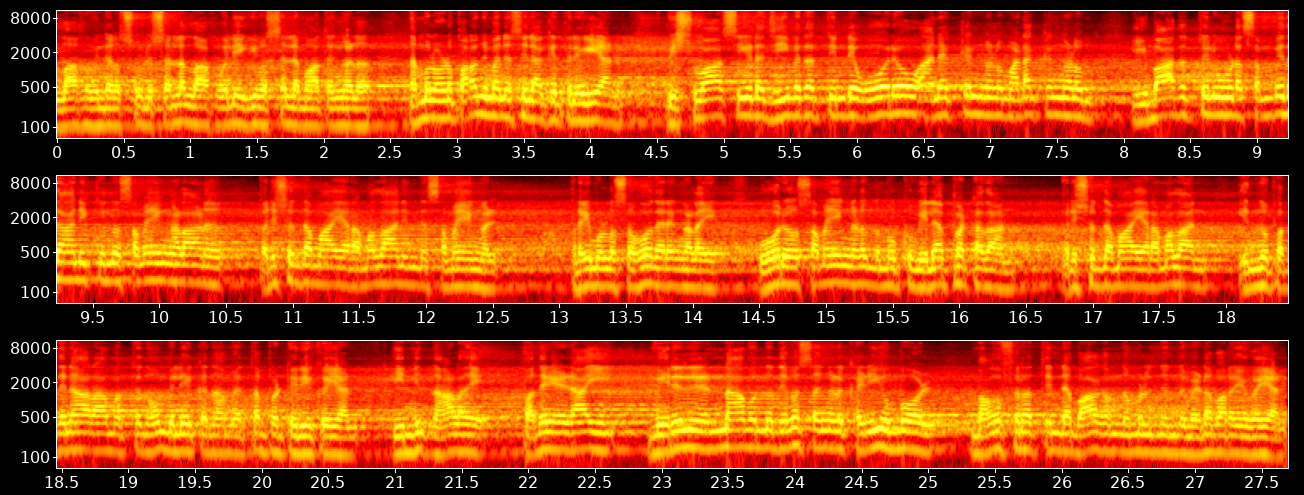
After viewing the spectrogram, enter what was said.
അള്ളാഹുവിന്റെ റസൂൽ സല്ലാഹു അലൈഹി വസല്ലമ തങ്ങൾ നമ്മളോട് പറഞ്ഞു മനസ്സിലാക്കി തരികയാണ്. വിശ്വാസിയുടെ ജീവിതത്തിന്റെ ഓരോ അനക്കങ്ങളും അടക്കങ്ങളും ഇബാദത്തിലൂടെ സംവിധാനിക്കുന്ന സമയങ്ങളാണ് പരിശുദ്ധമായ റമദാനിന്റെ സമയങ്ങൾ. പ്രിയമുള്ള സഹോദരങ്ങളെ ഓരോ സമയങ്ങളും നമുക്ക് വിലപ്പെട്ടതാണ്. പരിശുദ്ധമായ റമദാൻ ഇന്ന് പതിനാറാമത്തെ നോമ്പിലേക്ക് നാം എത്തപ്പെട്ടിരിക്കുകയാണ്. ഇനി നാളെ പതിനേഴായി വിരലിലെണ്ണാവുന്ന ദിവസങ്ങൾ കഴിയുമ്പോൾ മഹഫിറത്തിന്റെ ഭാഗം നമ്മളിൽ നിന്ന് വിട പറയുകയാണ്.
